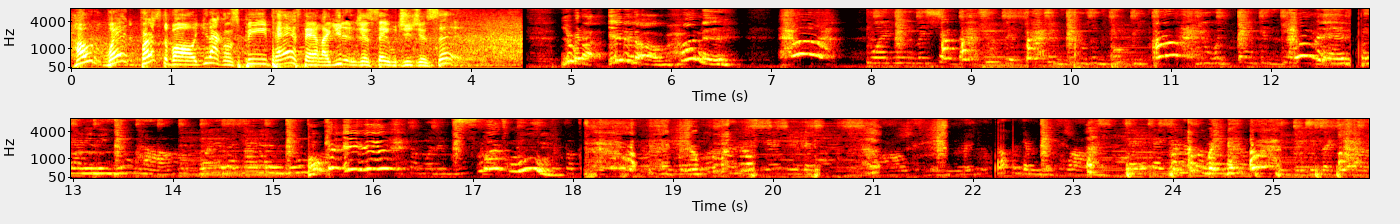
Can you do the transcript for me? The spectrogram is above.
Hold, wait. First of all, you're not gonna speed past that like you didn't just say what you just said. You better move. Bitches like Donna and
